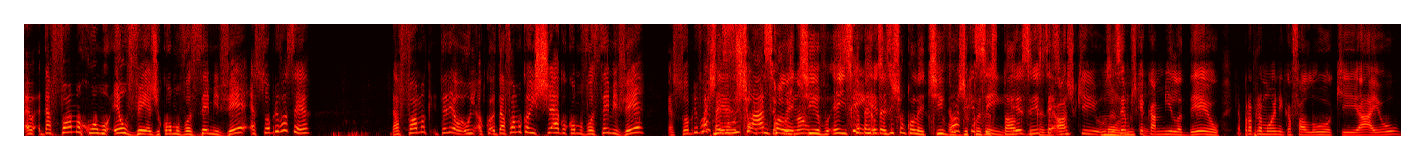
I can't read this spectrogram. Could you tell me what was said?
é- da forma como eu vejo, como você me vê, é sobre você. Da forma, entendeu? Da forma que eu enxergo como você me vê, é sobre você. Mas existe um clássicos, coletivo, é isso que eu Sim, pergunto, esse- existe um coletivo Eu de coisas sim, tóxicas? existe. Eu assim? acho que os Muito. exemplos que a Camila deu, que a própria Mônica falou, que ah, eu,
